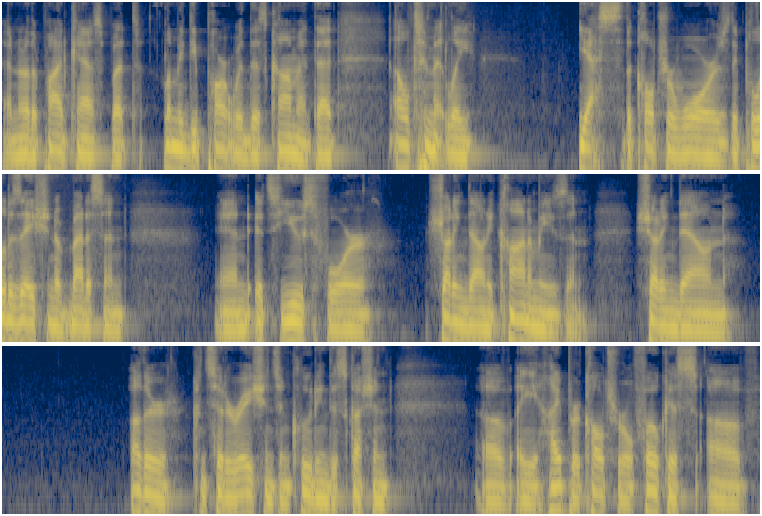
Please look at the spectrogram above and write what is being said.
at another podcast, but let me depart with this comment that ultimately, yes, the culture wars, the politicization of medicine, and its use for shutting down economies and shutting down other considerations, including discussion of a hypercultural focus of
